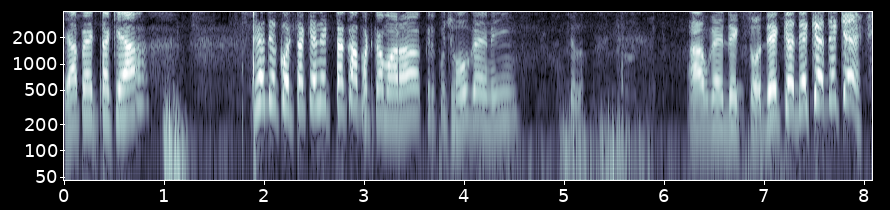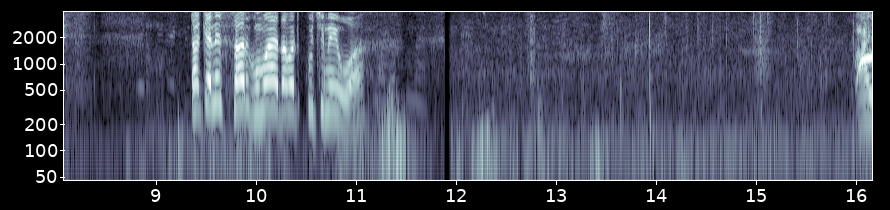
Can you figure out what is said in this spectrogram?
यहाँ पे टक्या। ये देखो टक्या ने टका फटका मारा, फिर कुछ हो गया नहीं। चलो, आप गए देख तो देखे देखे देखे टके ने सर घुमाया था बट कुछ नहीं हुआ। आई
